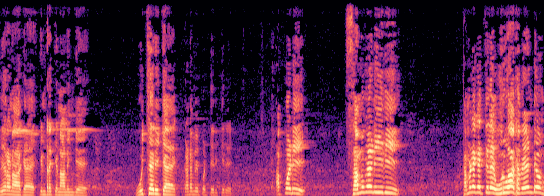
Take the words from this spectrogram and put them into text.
வீரனாக இன்றைக்கு நான் இங்கே உச்சரிக்க கடமைப்பட்டிருக்கிறேன். அப்படி சமூக நீதி தமிழகத்திலே உருவாக வேண்டும்.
